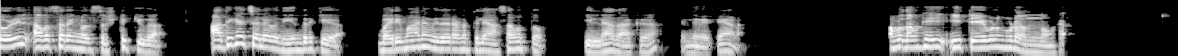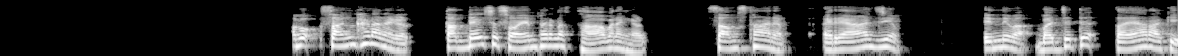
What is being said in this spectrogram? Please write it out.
തൊഴിൽ അവസരങ്ങൾ സൃഷ്ടിക്കുക അധിക ചെലവ് നിയന്ത്രിക്കുക വരുമാന വിതരണത്തിലെ അസമത്വം ഇല്ലാതാക്കുക എന്നിവയൊക്കെയാണ്. അപ്പോൾ നമുക്ക് ഈ ഈ ടേബിളും കൂടെ ഒന്ന് നോക്കാം. അപ്പോൾ സംഘടനകൾ തദ്ദേശ സ്വയംഭരണ സ്ഥാപനങ്ങൾ സംസ്ഥാനം രാജ്യം എന്നിവ ബജറ്റ് തയ്യാറാക്കി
